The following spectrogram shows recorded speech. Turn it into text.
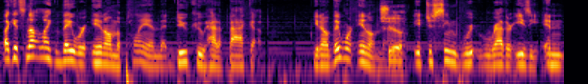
like it's not like they were in on the plan that Dooku had a backup. You know, they weren't in on that. Sure. It just seemed r- rather easy. And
